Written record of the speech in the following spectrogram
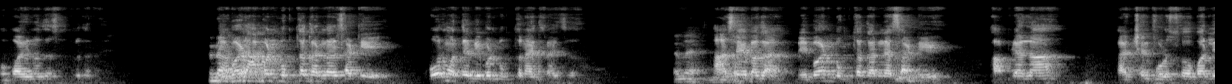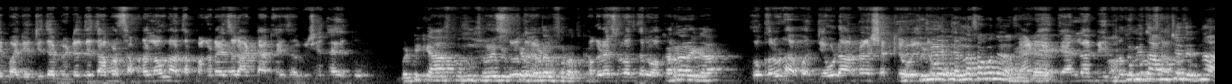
उपाययोजना सांगत नाही बिबट आपण मुक्त करण्यासाठी कोण म्हणते बिबट मुक्त नाही करायचं? नाही असं आहे बघा. बिबट मुक्त करण्यासाठी आपल्याला ऍक्शन फोर्स उभारली पाहिजे. जिथे भेटेल तिथे आपण सापडा लावू ना आता पकडायचा राट टाकायचा. विषय काय येतो बट ठीक आहे. आजपासून सगळे पकडायला सुरुवात करा. पकडायला सुरुवात करू. आपण करणार आहे का? हो करू ना आपण. जेवढं आपल्याला शक्य होईल तुम्ही. त्यांना सांगू दे नाही, नाही, ना त्यांना मी तुम्ही तर आमचेच आहेत ना.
